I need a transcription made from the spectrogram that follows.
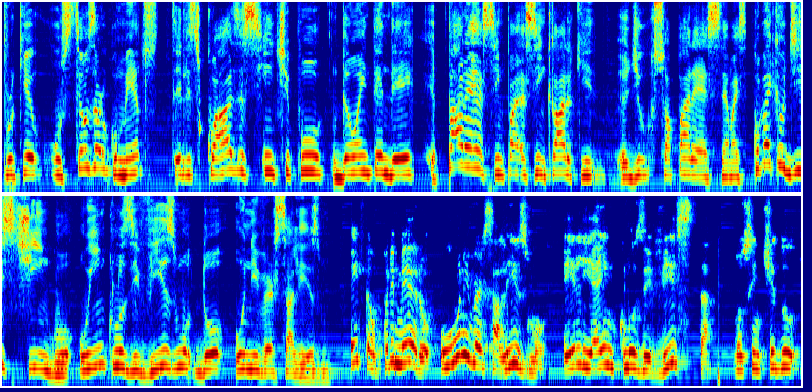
porque os teus argumentos, eles quase assim, tipo, dão a entender, parecem, assim, claro que eu digo que só parece, né? Mas como é que eu distingo o inclusivismo do universalismo? Então, primeiro, o universalismo, ele é inclusivista no sentido,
